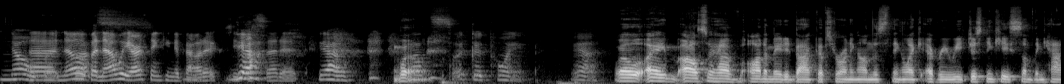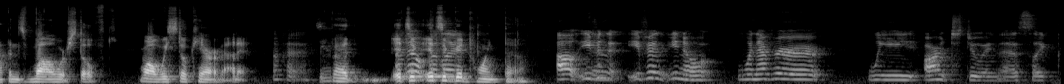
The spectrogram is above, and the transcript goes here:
No, uh, but no, but now we are thinking about it because you Yeah. just said it. Yeah, well, that's a good point. Yeah. Well, I also have automated backups running on this thing like every week, just in case something happens while we're still while we still care about it. Okay. But it's know, a it's but, a good point though. I'll even even you know whenever we aren't doing this, like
